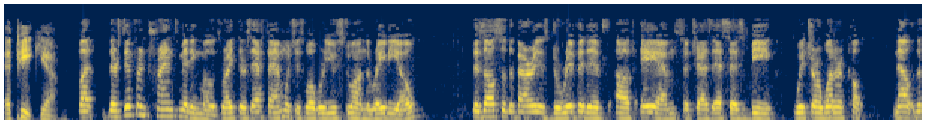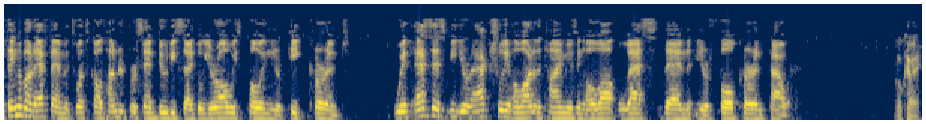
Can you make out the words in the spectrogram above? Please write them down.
At peak, yeah. But there's different transmitting modes, right? There's FM, which is what we're used to on the radio. There's also the various derivatives of AM, such as SSB, which are what are called. Now, the thing about FM, it's what's called 100% duty cycle. You're always pulling your peak current. With SSB, you're actually a lot of the time using a lot less than your full current power. Okay.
